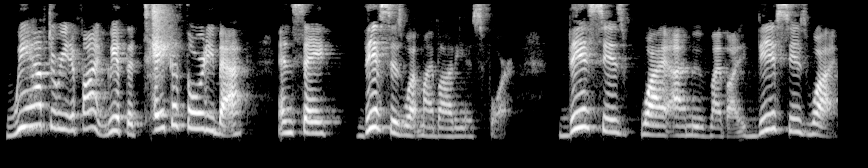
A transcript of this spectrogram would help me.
we have to redefine. We have to take authority back and say, this is what my body is for. This is why I move my body. This is why.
